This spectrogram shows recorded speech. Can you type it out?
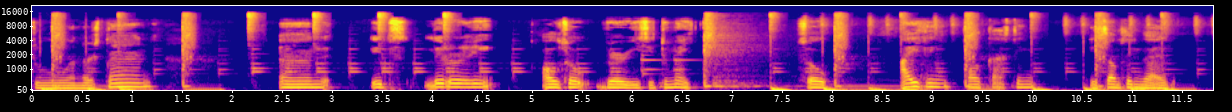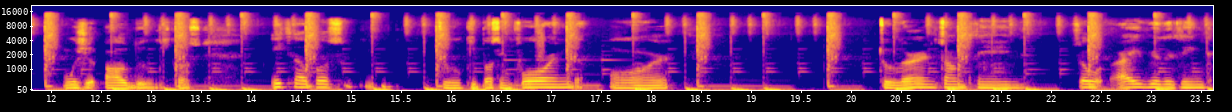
to understand, and it's literally also very easy to make. So I think podcasting is something that we should all do because it helps us to keep us informed or to learn something. So I really think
